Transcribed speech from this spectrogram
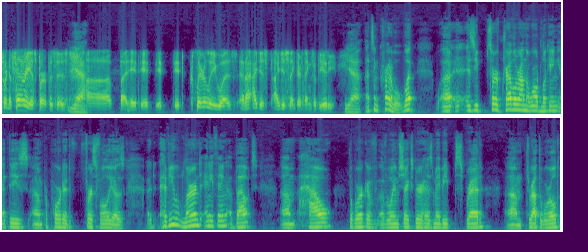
for nefarious purposes. Yeah. Uh, but it, it it it clearly was, and I, I just I just think they're things of beauty. Yeah, that's incredible. What, uh, as you sort of travel around the world looking at these um, purported first folios, uh, have you learned anything about um, how the work of, of William Shakespeare has maybe spread um, throughout the world,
